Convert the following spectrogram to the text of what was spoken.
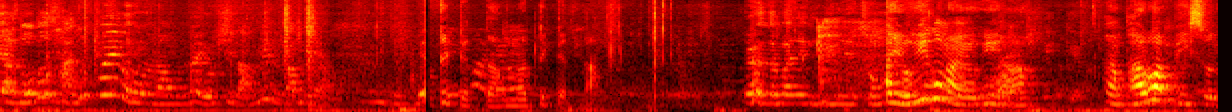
야 너도 4주포행으로 올라온다. 역시 남미는 남미야. 뜯겼다. 엄마 뜯겼다. 야 만약에 정아 여기구나 여기야. 그냥 바로 앞에 있었네.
